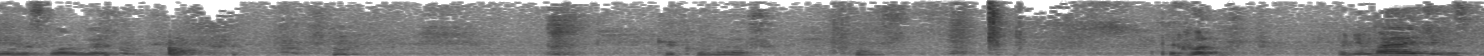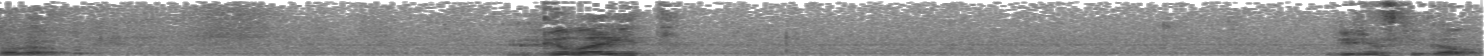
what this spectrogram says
Благословляет. Как у нас. Так вот, понимаете, господа, говорит Виленский Гаон,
